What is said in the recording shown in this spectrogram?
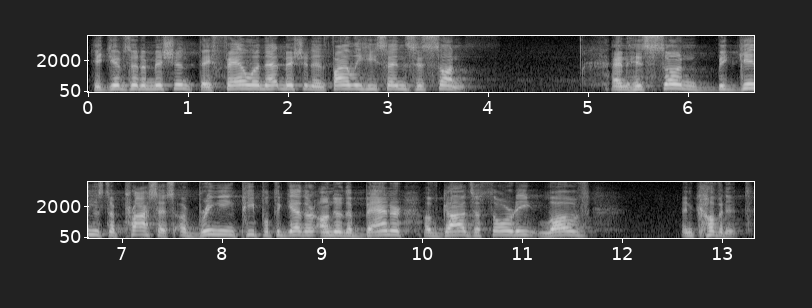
He gives it a mission. They fail in that mission. And finally, he sends his son. And his son begins the process of bringing people together under the banner of God's authority, love, and covenant.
